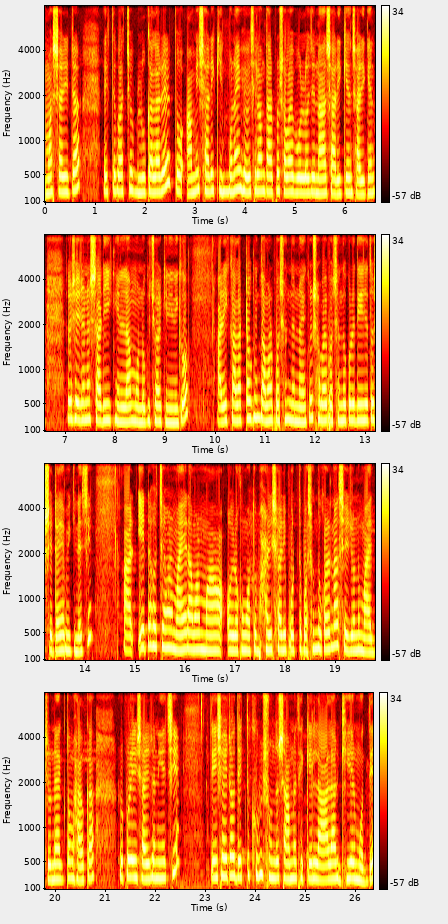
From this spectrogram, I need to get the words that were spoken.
আমার শাড়িটা, দেখতে পাচ্ছ ব্লু কালারের। তো আমি শাড়ি কিনবো নাই ভেবেছিলাম। তারপর সবাই বলল যে, না, শাড়ি কেন শাড়ি কেন। তো সেই জন্য শাড়ি কিনলাম, অন্য কিছু আর কিনিনি নিকো আর এই কালারটাও কিন্তু আমার পছন্দের নয় করে সবাই পছন্দ করে দিয়ে যেত সেটাই আমি কিনেছি। আর এটা হচ্ছে আমার মায়ের, আমার মা ওই রকম অত ভারী শাড়ি পরতে পছন্দ করে না, সেই জন্য মায়ের জন্য একদম হালকা উপরে এই শাড়িটা নিয়েছি। তো এই শাড়িটাও দেখতে খুবই সুন্দর সামনে থেকে লাল আর ঘিয়ের মধ্যে।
